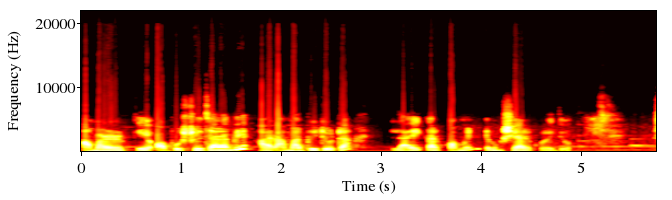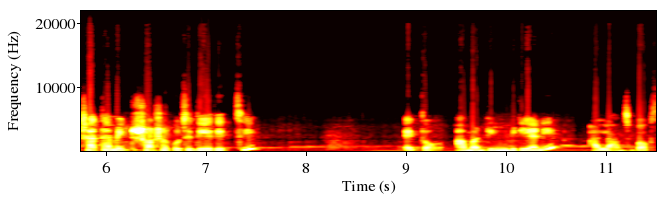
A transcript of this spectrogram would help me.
আমারকে অবশ্যই জানাবে আর আমার ভিডিওটা লাইক আর কমেন্ট এবং শেয়ার করে দিও। সাথে আমি একটু শশা কুচি দিয়ে দিচ্ছি। এই তো, আমার ডিম বিরিয়ানি আর লাঞ্চ বক্স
